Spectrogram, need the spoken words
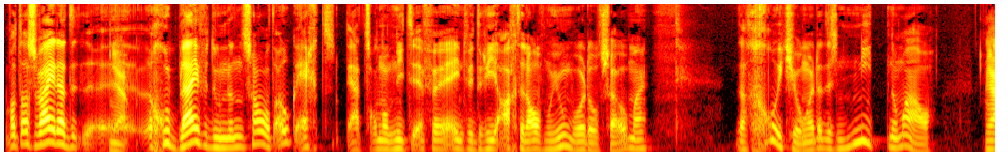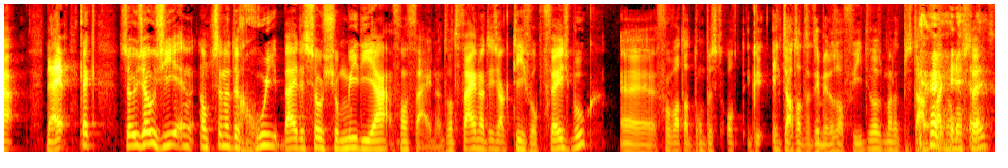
Want als wij dat uh, goed blijven doen, dan zal het ook echt... Ja, het zal nog niet even 1, 2, 3, 8,5 miljoen worden of zo. Maar dat groeit, jongen. Dat is niet normaal. Ja, nee, kijk, sowieso zie je een ontzettende groei bij de social media van Feyenoord. Want Feyenoord is actief op Facebook. Uh, voor wat dat nog bestaat. Ik, ik, dacht dat het inmiddels al feed was, maar dat bestaat blijkbaar nog steeds.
